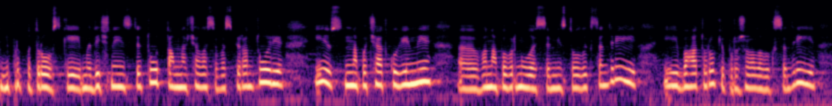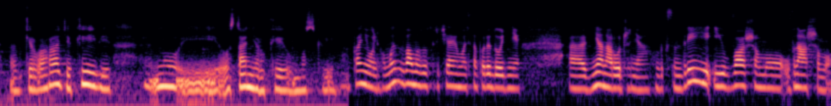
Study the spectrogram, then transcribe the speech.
Дніпропетровський медичний інститут, там навчалася в аспірантурі. І на початку війни е, вона повернулася в місто Олександрії і багато років проживала в Олександрії, е, в Кіровограді, в Києві. Ну і останні роки в Москві. Пані Ольго, ми з вами зустрічаємось напередодні дня народження Олександрії, і в вашому, в нашому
